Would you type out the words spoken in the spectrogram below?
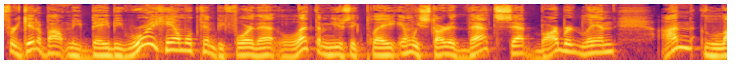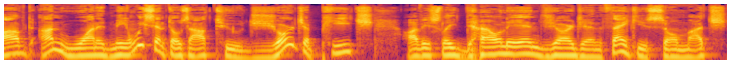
Forget about me, baby. Roy Hamilton before that, let the music play, and we started that set, Barbara Lynn, Unloved, Unwanted Me, and we sent those out to Georgia Peach, obviously down in Georgia, and thank you so much.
